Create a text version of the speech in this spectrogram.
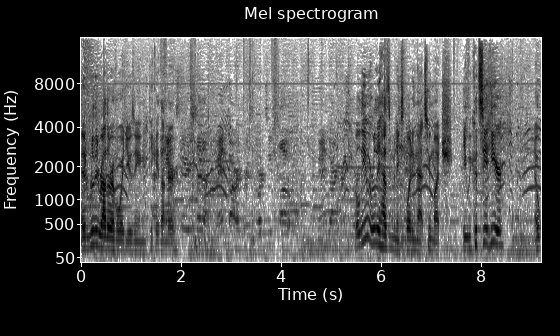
I'd really rather avoid using PK Thunder. Instead of Vanguard, restore too slow. Vanguard versus But Leo really hasn't been exploiting that too much. He, we could see it here. Nope.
